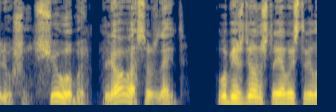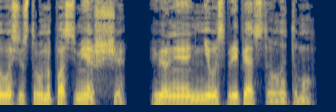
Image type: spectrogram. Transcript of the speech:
Илюшин. — С чего бы? Лева осуждает. Убежден, что я выставил его сестру на посмешище, вернее, не воспрепятствовал этому.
